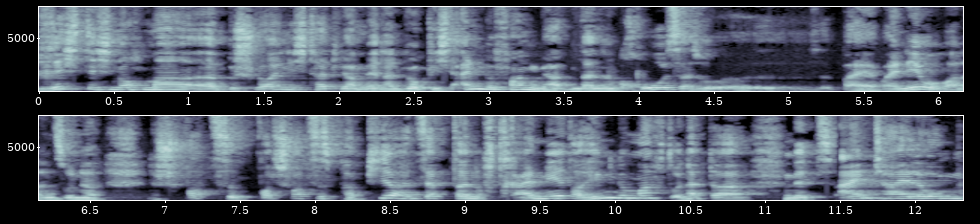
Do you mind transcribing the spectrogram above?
richtig nochmal äh, beschleunigt hat, wir haben ja dann wirklich angefangen, wir hatten dann eine große, also äh, bei, bei Neo war dann so eine, eine schwarze, schwarzes Papier, hat Sepp dann auf drei Meter hingemacht und hat da mit Einteilungen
